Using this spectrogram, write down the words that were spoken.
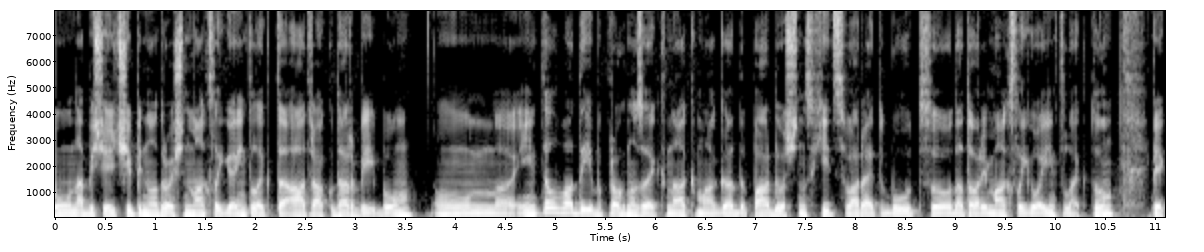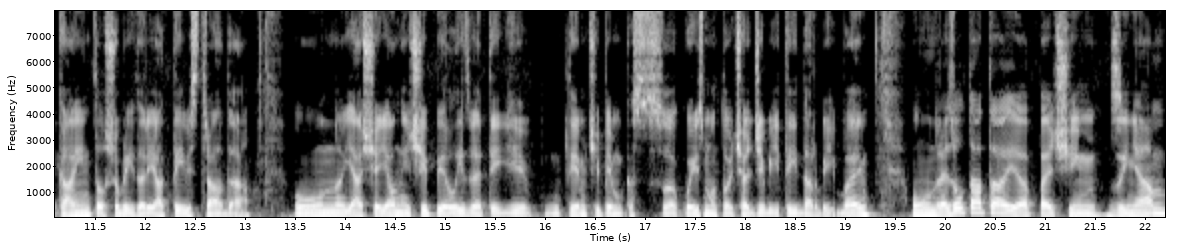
Un abi šie čipi nodrošina mākslīgā intelekta ātrāku darbību. Un Intel vadība prognozē, ka nākamā gada pārdošanas hits varētu būt datoriem mākslīgo intelektu, pie kā Intel šobrīd arī aktīvi strādā. Un, jā, šie jaunie čipi ir līdzvērtīgi tiem čipiem, kas, ko izmanto ChatGPT darbībai. Un rezultātā, ja pēc šīm ziņām,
